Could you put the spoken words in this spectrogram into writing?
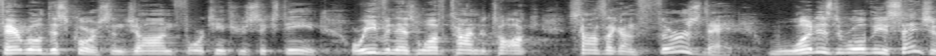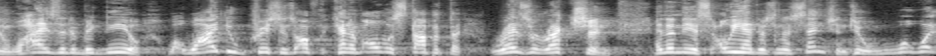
farewell discourse in John 14 through 16. Or even as we'll have time to talk, sounds like on Thursday. What is the role of the ascension? Why is it a big deal? Why do Christians often kind of always stop at the resurrection? And then say, oh yeah, there's an ascension too. What, what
